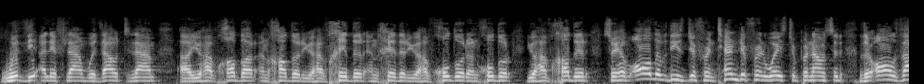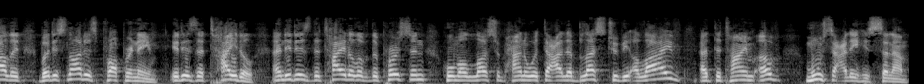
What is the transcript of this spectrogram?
with the alif lam, without lam. Uh, you have khadar and khadar, you have khidr and khidr, you have khudur and khudur, you have khadir. So you have all of these different, 10 different ways to pronounce it. They're all valid, but it's not his proper name. It is a title. And it is the title of the person whom Allah subhanahu wa ta'ala blessed to be alive at the time of Musa alayhi salam.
